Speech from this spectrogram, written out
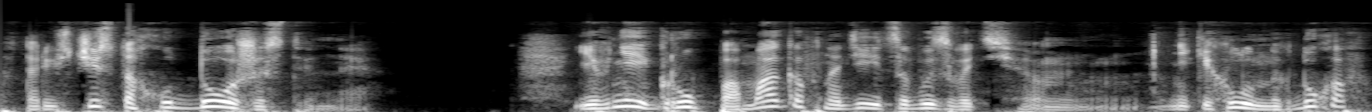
повторюсь, чисто художественная. И в ней группа магов надеется вызвать э, неких лунных духов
